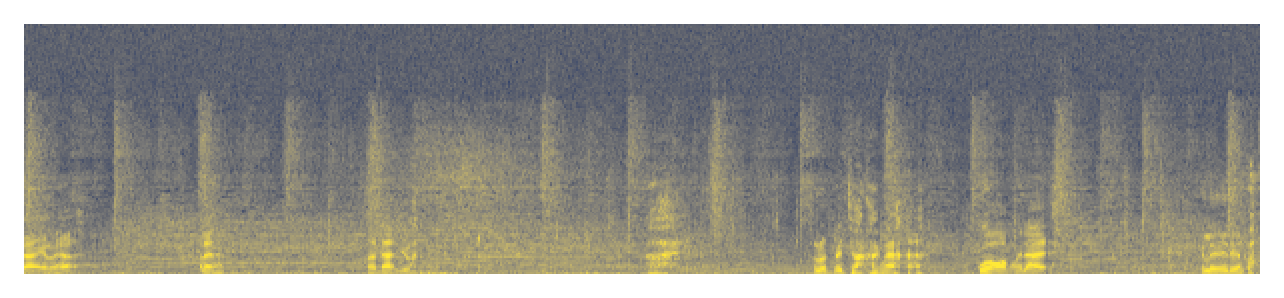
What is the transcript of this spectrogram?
ได้กันไหมฮะ อะไรฮะอ่าได้อยู่รถไปจอดข้างหน้า กลัวออกไม่ได้ ก็เลยเดินออก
